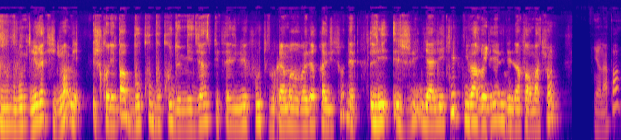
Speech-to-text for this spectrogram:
vous, me direz mais je connais pas beaucoup, beaucoup de médias spécialisés foot, vraiment, on va dire traditionnels. Il y a l'équipe qui va relayer des informations. Il y en a pas.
